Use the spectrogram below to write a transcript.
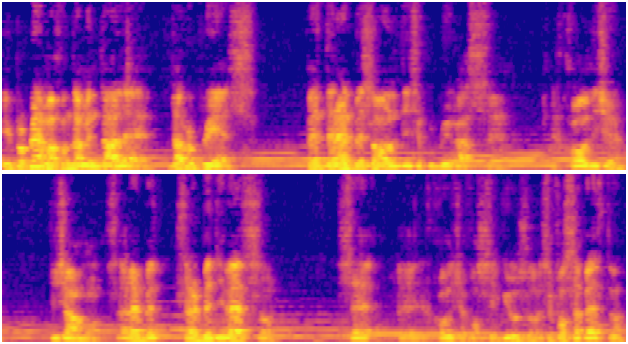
il problema fondamentale è WPS perderebbe soldi se pubblicasse il codice, diciamo, sarebbe, sarebbe diverso se eh, il codice fosse chiuso, se fosse aperto,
